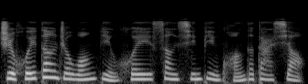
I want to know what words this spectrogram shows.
只回荡着王炳辉丧心病狂的大笑。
